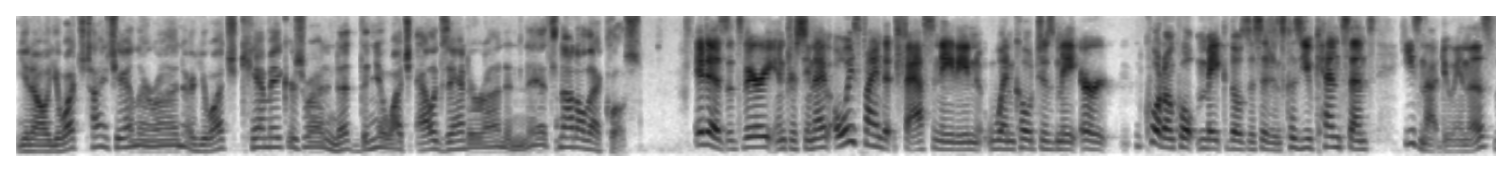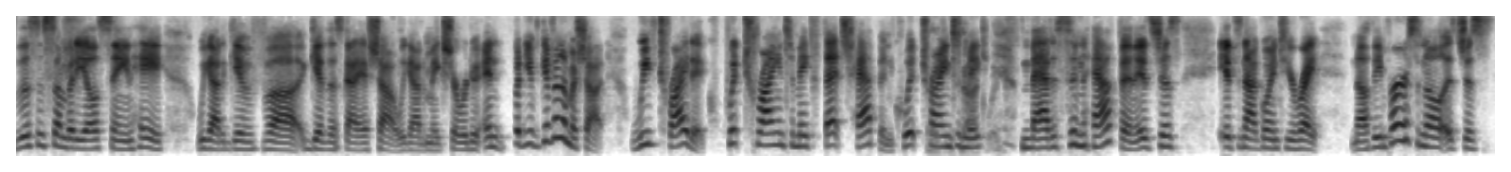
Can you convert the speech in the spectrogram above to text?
you know, you watch Ty Chandler run or you watch Cam Akers run, and that, then you watch Alexander run, and it's not all that close. It is. It's very interesting. I always find it fascinating when coaches make or quote unquote make those decisions because you can sense he's not doing this. This is somebody else saying, "Hey, we got to give uh, give this guy a shot. We got to make sure we're doing." And but you've given him a shot. We've tried it. Quit trying to make fetch happen. Quit trying Exactly. to make Mattison happen. It's just it's not going to. You're right. Nothing personal. It's just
